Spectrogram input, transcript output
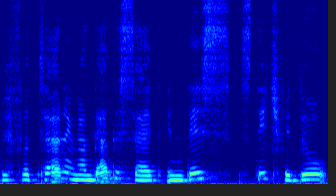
before turning on the other side in this stitch we do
